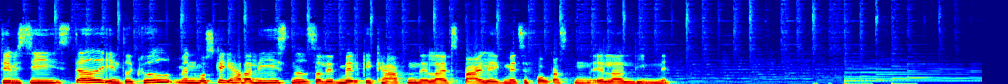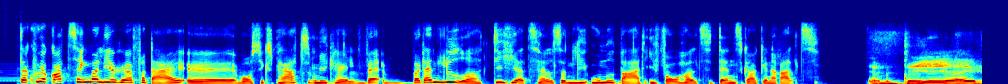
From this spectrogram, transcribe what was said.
Det vil sige stadig intet kød, men måske har der lige snedet sig lidt mælk i kaffen eller et spejlæg med til frokosten eller lignende. Der kunne jeg godt tænke mig lige at høre fra dig, øh, vores ekspert, Michael. Hva, hvordan lyder de her tal sådan lige umiddelbart i forhold til danskere generelt? Jamen, det er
